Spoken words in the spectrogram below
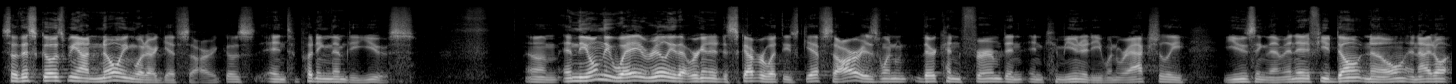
So this goes beyond knowing what our gifts are, it goes into putting them to use. Um, and the only way, really, that we're going to discover what these gifts are is when they're confirmed in, in community, when we're actually using them. And if you don't know, and I don't,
